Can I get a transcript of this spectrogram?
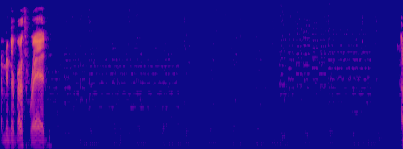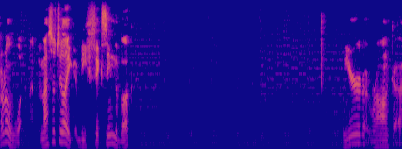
I mean, they're both red. I don't know what. Am I supposed to like be fixing the book? Weird Ronka.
